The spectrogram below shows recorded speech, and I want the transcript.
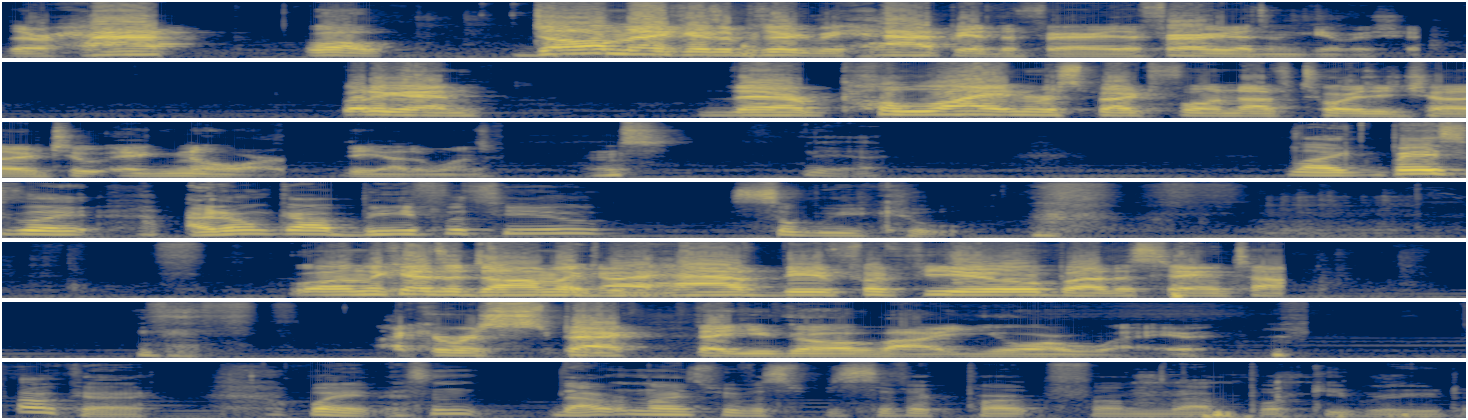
they're happy. Well, Dominic isn't particularly happy at the fairy. The fairy doesn't give a shit. But again, they're polite and respectful enough towards each other to ignore the other one's feelings. Yeah. Like basically, I don't got beef with you, so we cool. Well, in the case of Dominic, I have beef with you, but at the same time, I can respect that you go about your way. okay. Wait, isn't that reminds me of a specific part from that book you read,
